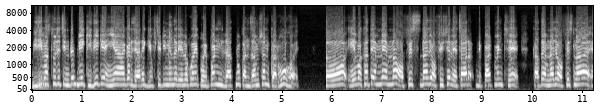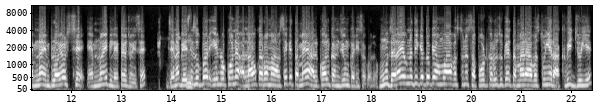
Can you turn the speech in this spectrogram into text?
બીજી વસ્તુ જે ચિંતન ચિંતનભાઈ કીધી કે અહીંયા આગળ જ્યારે ગિફ્ટ સિટીની અંદર એ લોકોએ કોઈ પણ જાતનું કન્ઝમ્પશન કરવું હોય તો એ વખતે એમને એમના ઓફિસના જે ઓફિશિયલ એચઆર ડિપાર્ટમેન્ટ છે કાં તો એમના જે ઓફિસના એમના એમ્પ્લોયર્સ છે એમનો એક લેટર જોઈશે જેના બેસિસ ઉપર એ લોકોને અલાઉ કરવામાં આવશે કે તમે આલ્કોહોલ કન્ઝ્યુમ કરી શકો છો. હું જરાય એમ નથી કહેતો કે હું આ વસ્તુને સપોર્ટ કરું છું કે તમારે આ વસ્તુ અહીંયા રાખવી જ જોઈએ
